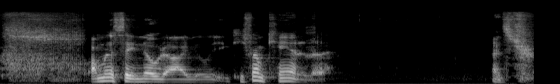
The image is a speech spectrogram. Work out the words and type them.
I'm gonna say no to Ivy League. He's from Canada. That's true.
